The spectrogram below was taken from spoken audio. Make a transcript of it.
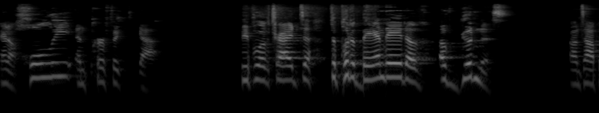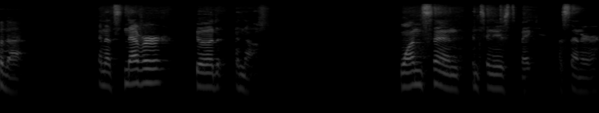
and a holy and perfect God. People have tried to, to put a band aid of, of goodness on top of that. And it's never good enough. One sin continues to make you a sinner.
